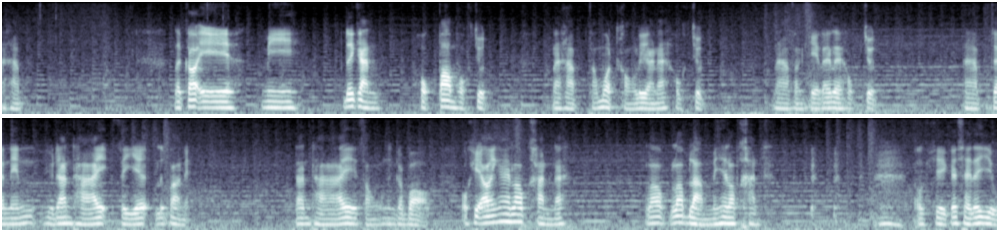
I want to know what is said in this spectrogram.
นะครับ แล้วก็ A มีด้วยกัน 6 ป้อม 6 จุดนะครับ ทั้งหมดของเรือนะ 6 จุดนะครับสังเกตได้เลย 6 จุดนะครับจะเน้นอยู่ด้านท้ายซะเยอะหรือเปล่าเนี่ย ด้านท้าย2 1กระบอก โอเค เอาง่ายๆรอบคันนะ รอบรอบลำไม่ใช่รอบคัน โอเคก็ใช้ได้อยู่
